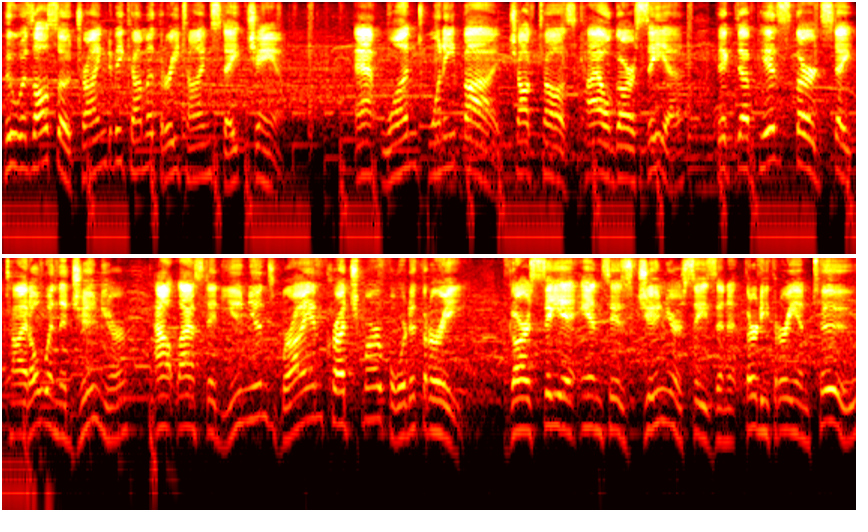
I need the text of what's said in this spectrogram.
who was also trying to become a three time state champ. At 125, Choctaw's Kyle Garcia picked up his third state title when the junior outlasted Union's Brian Crutchmer 4 3. Garcia ends his junior season at 33 and 2,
